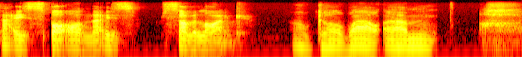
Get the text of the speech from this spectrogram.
that is spot on, that is so alike? Oh God, wow. Um, oh,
